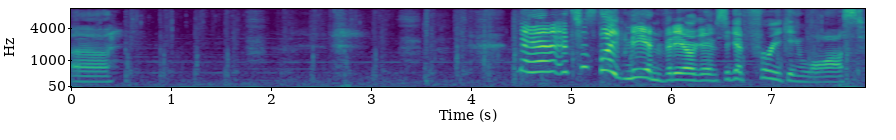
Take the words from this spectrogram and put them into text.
Uh. Man, it's just like me in video games to get freaking lost.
